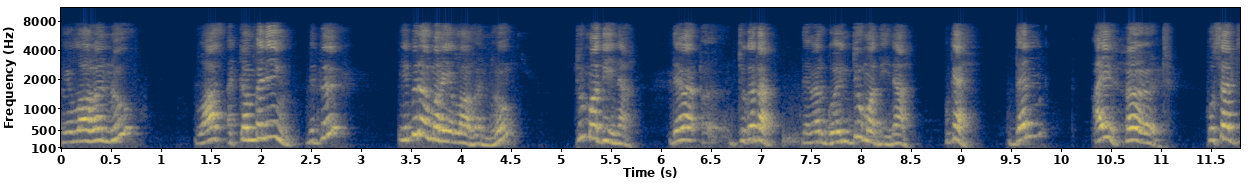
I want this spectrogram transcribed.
radiallahu anhu was accompanying with Ibn Umar anhu to Medina. They were uh, together. They were going to Medina. Okay. Then I heard who said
